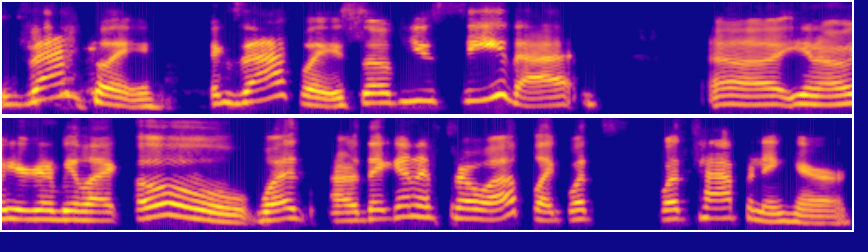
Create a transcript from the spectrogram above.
exactly. Exactly. So if you see that, uh, you know, you're gonna be like, oh, what are they gonna throw up? Like what's what's happening here?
